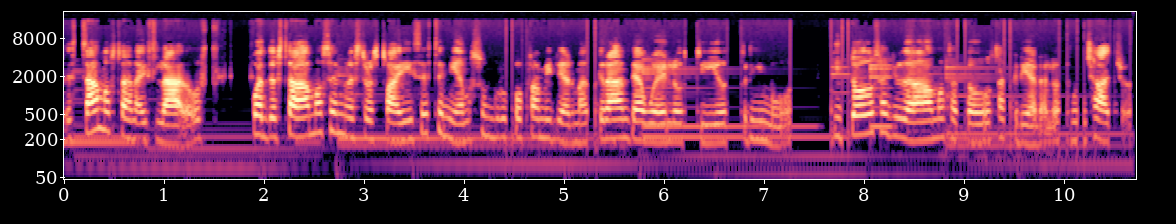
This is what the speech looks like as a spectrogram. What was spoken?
estamos tan aislados. Cuando estábamos en nuestros países teníamos un grupo familiar más grande, abuelos, tíos, primos, y todos ayudábamos a todos a criar a los muchachos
